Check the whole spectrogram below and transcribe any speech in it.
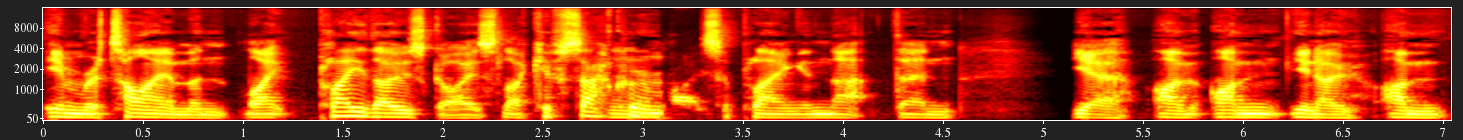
in retirement. Like play those guys. Like if Saka mm. and Rice are playing in that, then yeah, I'm, I'm, you know, I'm,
